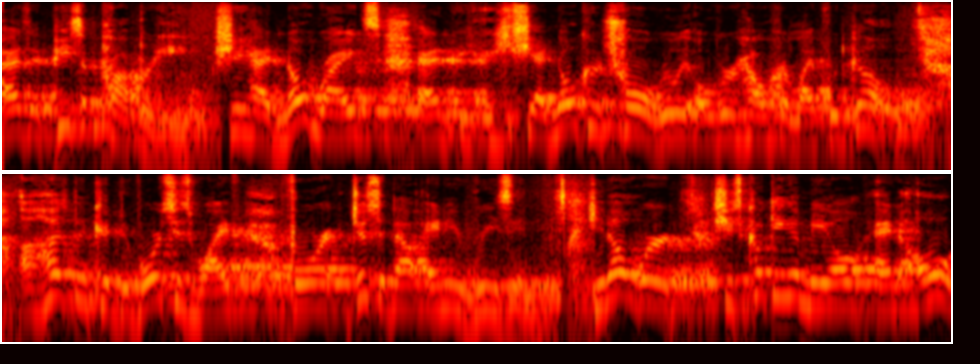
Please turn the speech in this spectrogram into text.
as a piece of property. She had no rights and she had no control really over how her life would go. A husband could divorce his wife for just about any reason. You know, where she's cooking a meal and, oh,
